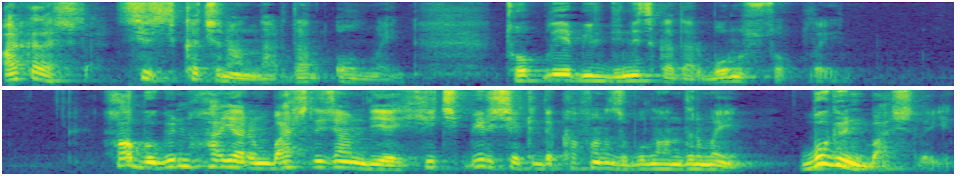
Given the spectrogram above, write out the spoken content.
Arkadaşlar siz kaçıranlardan olmayın. Toplayabildiğiniz kadar bonus toplayın. Ha bugün ha yarın başlayacağım diye hiçbir şekilde kafanızı bulandırmayın. Bugün başlayın.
